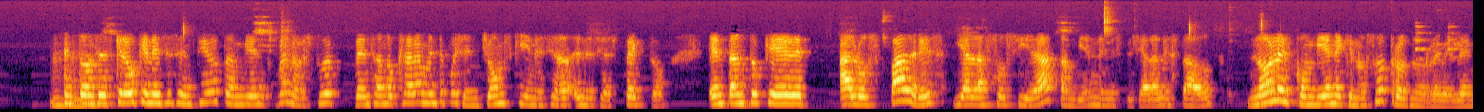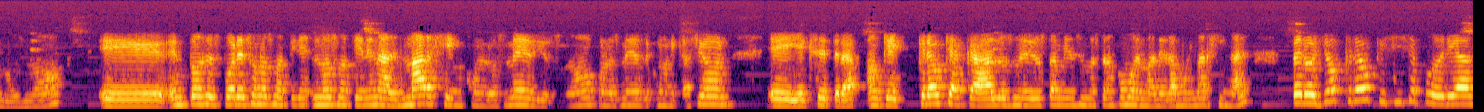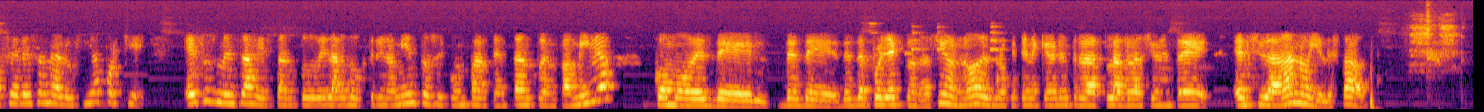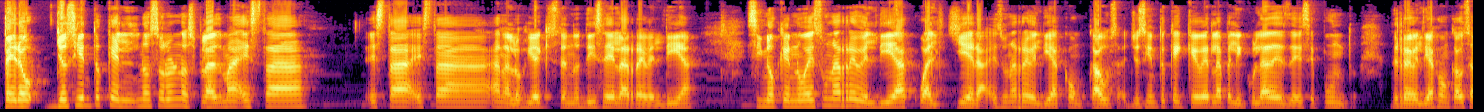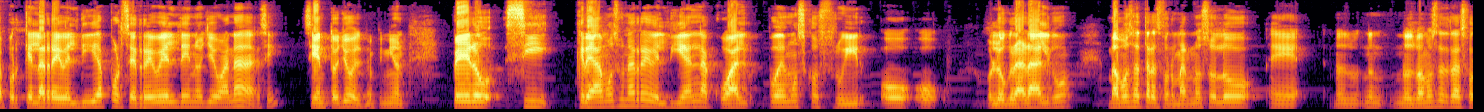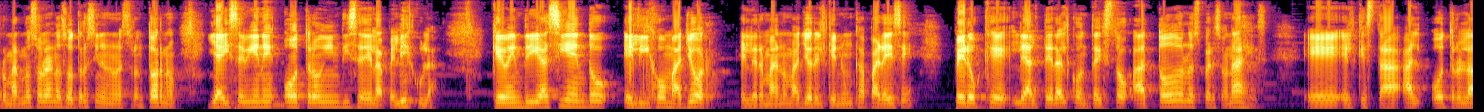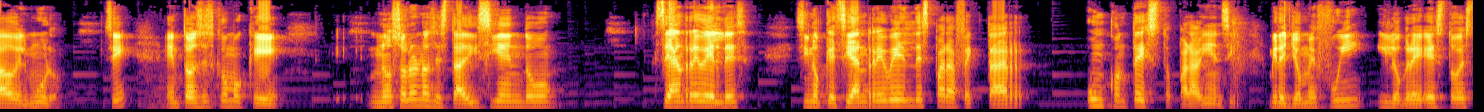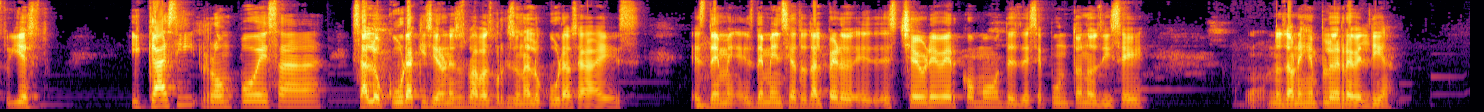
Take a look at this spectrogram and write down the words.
Entonces creo que en ese sentido también, bueno, estuve pensando claramente pues en Chomsky en ese, en ese aspecto, en tanto que a los padres y a la sociedad también, en especial al Estado, no les conviene que nosotros nos revelemos, ¿no? Eh, entonces, por eso nos, nos mantienen al margen con los medios, ¿no? Con los medios de comunicación, eh, etcétera. Aunque creo que acá los medios también se muestran como de manera muy marginal, pero yo creo que sí se podría hacer esa analogía porque esos mensajes, tanto del adoctrinamiento, se comparten tanto en familia como desde el, desde, el proyecto Nación, ¿no? Desde lo que tiene que ver entre la relación entre el ciudadano y el Estado. Pero yo siento que él no solo nos plasma esta, esta, esta analogía que usted nos dice de la rebeldía, sino que no es una rebeldía cualquiera, es una rebeldía con causa. Yo siento que hay que ver la película desde ese punto, de rebeldía con causa, porque la rebeldía por ser rebelde no lleva a nada, ¿sí? Siento yo, es mi opinión. Pero si creamos una rebeldía en la cual podemos construir o, lograr algo, vamos a transformar no solo... Eh, nos, vamos a transformar no solo a nosotros, sino en nuestro entorno. Y ahí se viene otro índice de la película, que vendría siendo el hijo mayor, el hermano mayor, el que nunca aparece, pero que le altera el contexto a todos los personajes, eh, el que está al otro lado del muro, ¿sí? Entonces como que no solo nos está diciendo sean rebeldes, sino que sean rebeldes para afectar un contexto, para bien, ¿sí? Mire, yo me fui y logré esto, esto y esto. Y casi rompo esa, esa locura que hicieron esos papás porque es una locura, o sea, es, es, es demencia total, pero es, chévere ver cómo desde ese punto nos dice, nos da un ejemplo de rebeldía.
